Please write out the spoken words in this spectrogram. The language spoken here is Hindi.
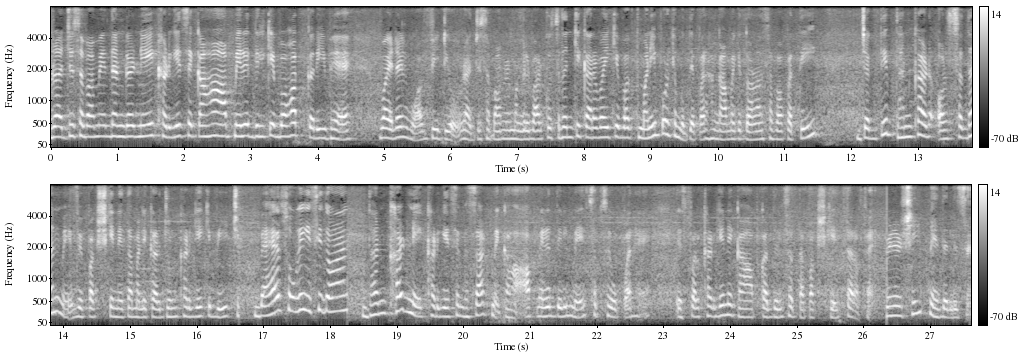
राज्यसभा में धनखड़ ने खड़गे से कहा, आप मेरे दिल के बहुत करीब है। वायरल हुआ वीडियो। राज्यसभा में मंगलवार को सदन की कार्रवाई के वक्त मणिपुर के मुद्दे पर हंगामे के दौरान सभापति जगदीप धनखड़ और सदन में विपक्ष के नेता मल्लिकार्जुन खड़गे के बीच बहस हो गई। इसी दौरान धनखड़ ने खड़गे से मज़ाक में कहा, आप मेरे दिल में सबसे ऊपर है। इस पर खड़गे ने कहा, आपका दिल सत्ता पक्ष की तरफ़ है। नई दिल्ली से।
